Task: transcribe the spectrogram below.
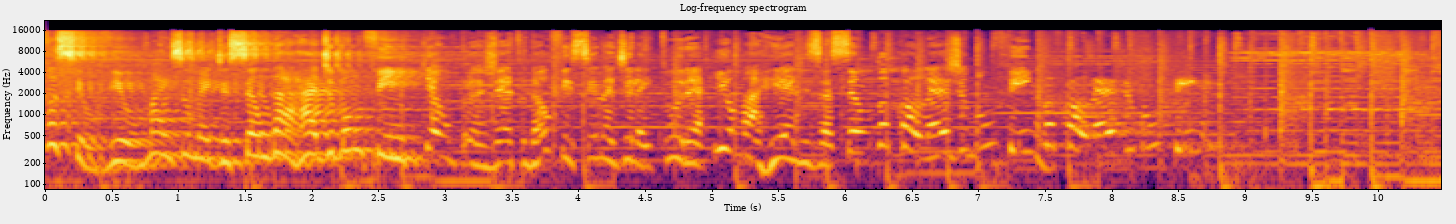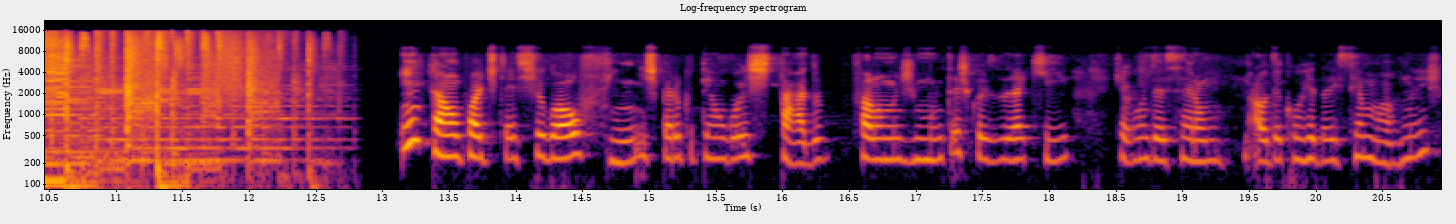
Você ouviu mais uma edição da Rádio Bonfim, que é um projeto da oficina de leitura e uma realização do Colégio Bonfim. Do Colégio Bonfim. Então, o podcast chegou ao fim. Espero que tenham gostado. Falamos de muitas coisas aqui que aconteceram ao decorrer das semanas.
